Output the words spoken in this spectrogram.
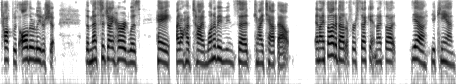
talked with all their leadership. The message I heard was, hey, I don't have time. One of them even said, can I tap out? And I thought about it for a second and I thought, yeah, you can.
